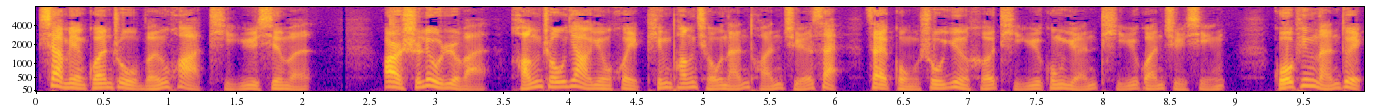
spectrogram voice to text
下面关注文化体育新闻。二十六日晚，杭州亚运会乒乓球男团决赛在拱墅运河体育公园体育馆举行。国乒男队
